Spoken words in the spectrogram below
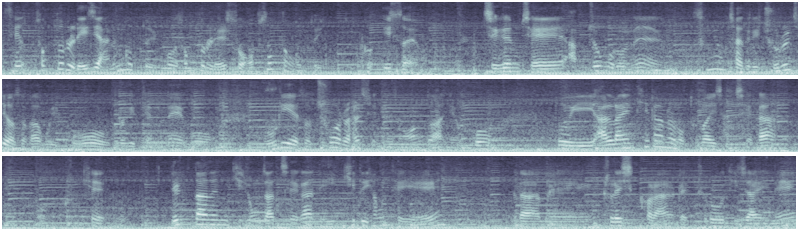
세- 속도를 내지 않은 것도 있고 속도를 낼 수 없었던 것도 있, 어요 지금 제 앞쪽으로는 승용차들이 줄을 지어서 가고 있고 그렇기 때문에 뭐 무리해서 추월을 할 수 있는 상황도 아니었고 또 이 R nineT라는 오토바이 자체가 뭐 그렇게 일단은 기종 자체가 naked 형태의 그 다음에 classical한 레트로 디자인의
